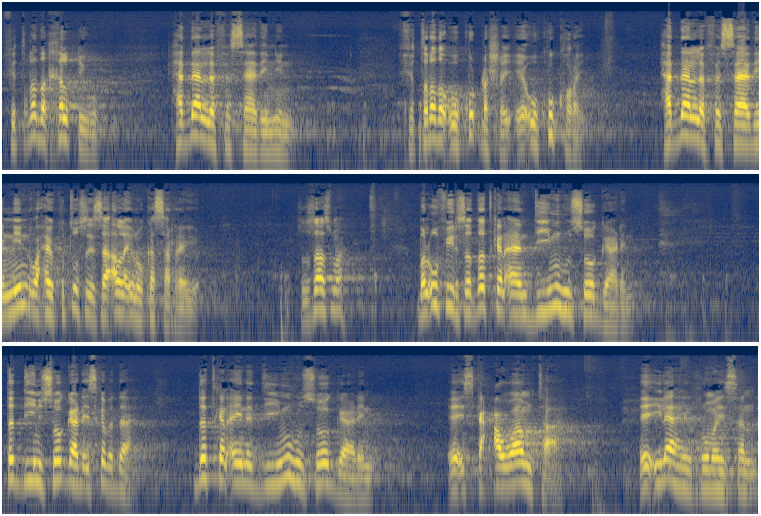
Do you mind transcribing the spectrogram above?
Fitrada khalqigu haddaan la fasaadinin fitrada uu ku dhashay ee uu ku koray haddaan la fasaadinin waxay ku tusaysaa allah inuu ka sarreeyo. Soo saas maa bal u fiirso dadkan aan diimuhu soo gaadhin. Dad diini soo gaadha iska baddaa. Dadkan ayna diimuhu soo gaadhin ee iska cawaamta ah ee ilaahay rumaysan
